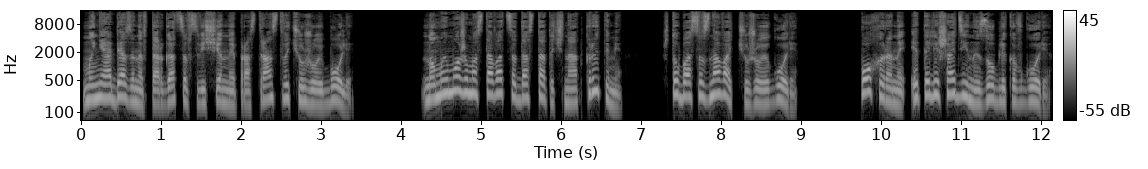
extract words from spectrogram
Мы не обязаны вторгаться в священное пространство чужой боли. Но мы можем оставаться достаточно открытыми, чтобы осознавать чужое горе. Похороны — это лишь один из обликов горя.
